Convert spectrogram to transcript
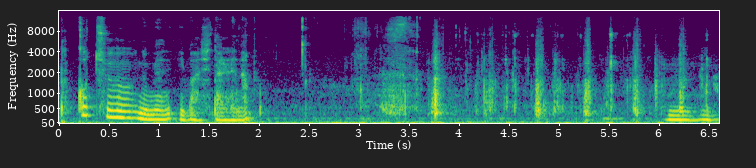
풋고추 넣으면 이 맛이 날래나? 음.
